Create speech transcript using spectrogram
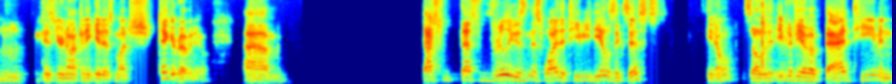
mm-hmm. because you're not going to get as much ticket revenue. Um, that's that's really isn't this why the tv deals exist you know so even if you have a bad team and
